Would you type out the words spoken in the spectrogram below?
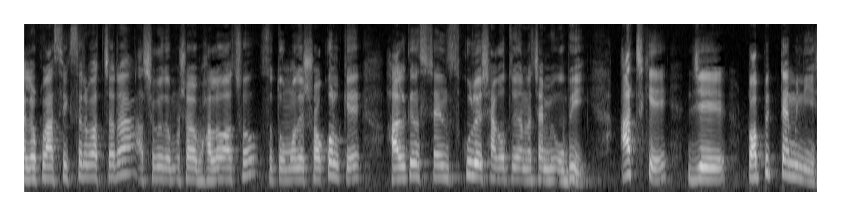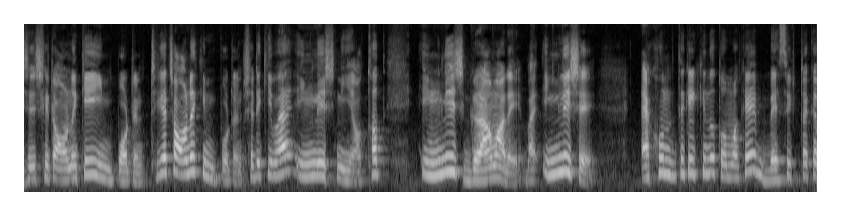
হ্যালো ক্লাস সিক্সের বাচ্চারা, আশা করি তোমরা সবাই ভালো আছো। তো তোমাদের সকলকে হালকেনস্টাইন স্কুলে স্বাগত জানাচ্ছি আমি অভি। আজকে যে টপিকটা আমি নিয়ে এসেছি, সেটা অনেকেই ইম্পর্টেন্ট ঠিক আছে? অনেক ইম্পর্টেন্ট সেটা কী ভাই? ইংলিশ নিয়ে। অর্থাৎ ইংলিশ গ্রামারে বা ইংলিশে এখন থেকে কিন্তু তোমাকে বেসিকটাকে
